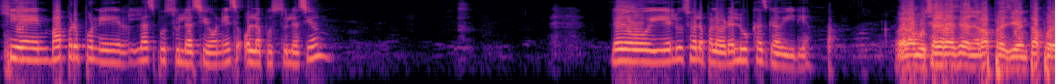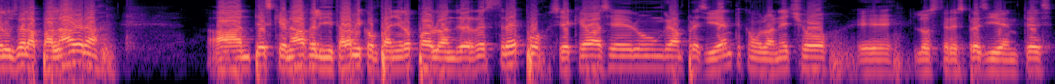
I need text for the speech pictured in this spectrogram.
¿Quién va a proponer las postulaciones o la postulación? Le doy el uso de la palabra a Lucas Gaviria. Muchas gracias, señora presidenta, por el uso de la palabra. Antes que nada, felicitar a mi compañero Pablo Andrés Restrepo. Sé que va a ser un gran presidente, como lo han hecho eh, los tres presidentes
